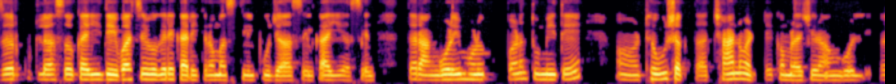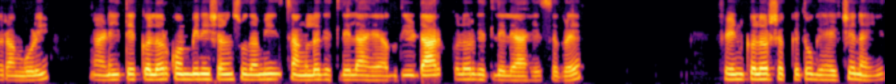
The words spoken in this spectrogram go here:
जर कुठलं असं काही देवाचे वगैरे कार्यक्रम असतील पूजा असेल काही असेल तर रांगोळी म्हणून पण तुम्ही ते ठेवू शकता. छान वाटते कमळाची रांगोळी रांगोळी. आणि ते कलर कॉम्बिनेशनसुद्धा मी चांगलं घेतलेलं आहे. अगदी डार्क कलर घेतलेले आहेत सगळे. फेंट कलर शक्यतो घ्यायचे नाहीत.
